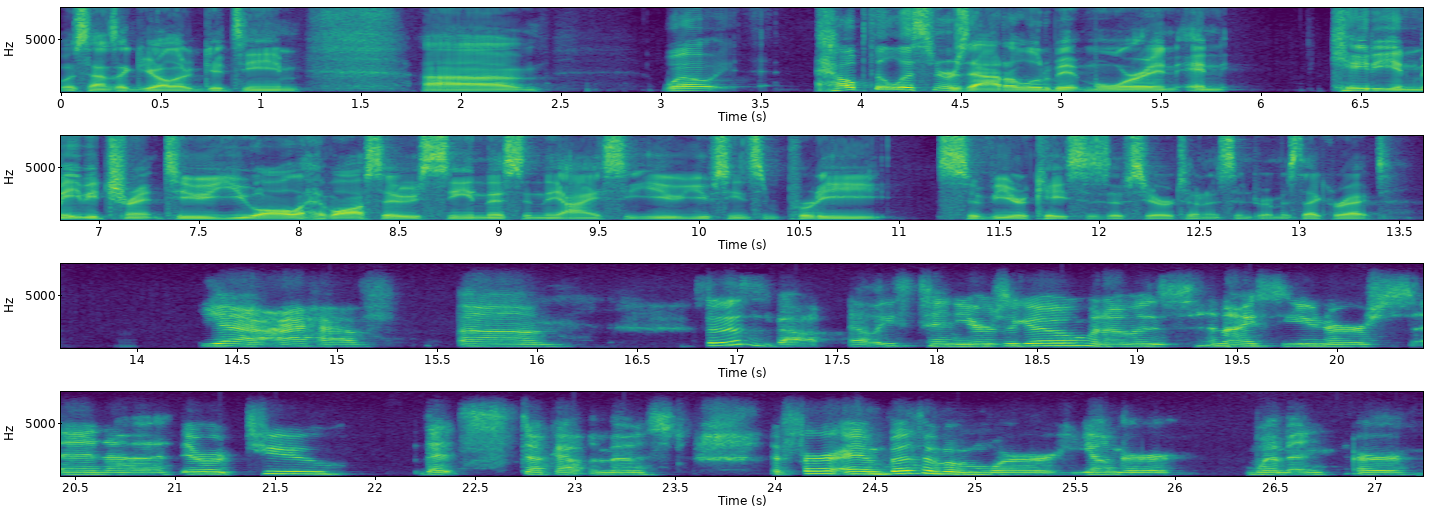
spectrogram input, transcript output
Well, it sounds like y'all are a good team. Um, well, help the listeners out a little bit more, and and Katie and maybe Trent too. You all have also seen this in the ICU. You've seen some pretty severe cases of serotonin syndrome. Is that correct? Yeah, I have. Um, so this is about at least 10 years ago when I was an ICU nurse, and uh, there were two that stuck out the most. The first, and both of them were younger women or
